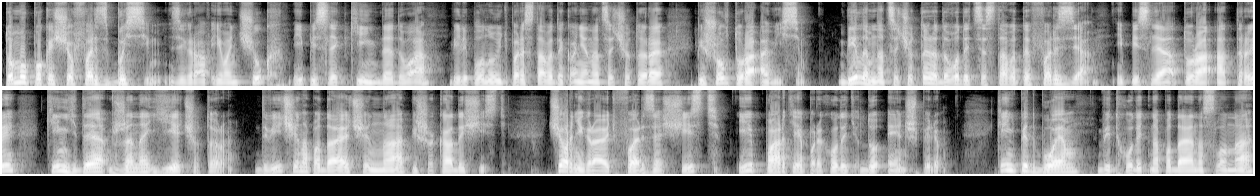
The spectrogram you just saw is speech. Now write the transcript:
Тому поки що ферзь b7 зіграв Іванчук, і після кінь d2 білі планують переставити коня на c4, пішов тура а8. Білим на c4 доводиться ставити ферзя, і після тура а3 кінь йде вже на е4, двічі нападаючи на пішака d6. Чорні грають ферзя 6, і партія переходить до еншпілю. Кінь під боєм відходить, нападає на слона,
